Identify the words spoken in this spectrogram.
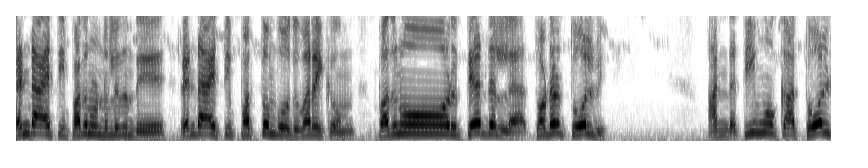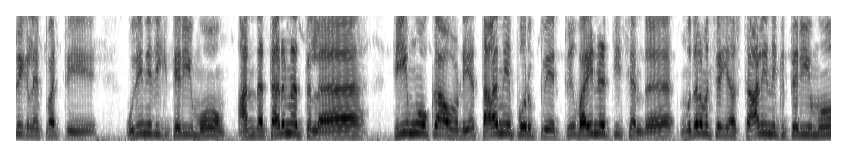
ரெண்டாயிரத்தி பதினொன்னுலேருந்து ரெண்டாயிரத்தி பத்தொம்போது வரைக்கும் பதினோரு தேர்தலில் தொடர் தோல்வி. அந்த திமுக தோல்விகளை பற்றி உதயநிதிக்கு தெரியுமோ? அந்த தருணத்தில் திமுகவுடைய தலைமை பொறுப்பேற்று வழிநடத்தி சென்ற முதலமைச்சர் ஐயா ஸ்டாலினுக்கு தெரியுமோ?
